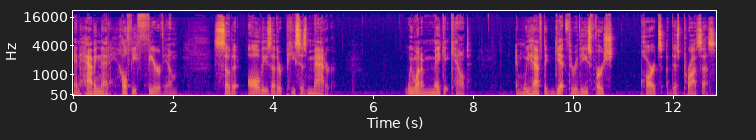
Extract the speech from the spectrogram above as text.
and having that healthy fear of Him so that all these other pieces matter. We want to make it count. And we have to get through these first parts of this process.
